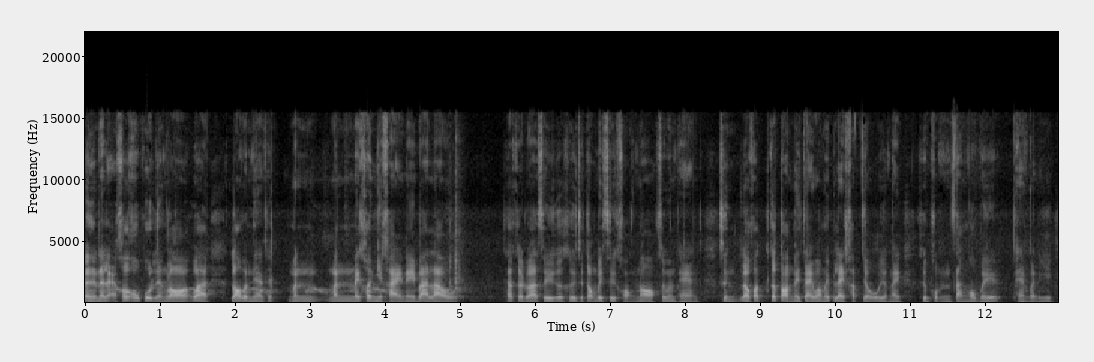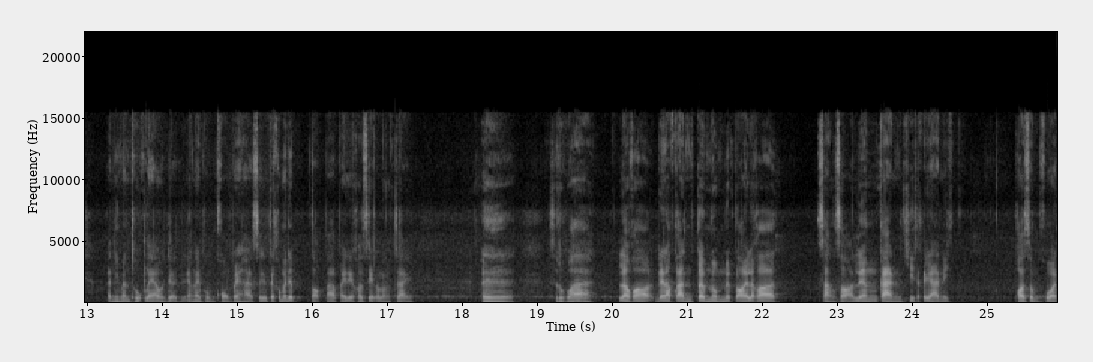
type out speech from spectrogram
เออนั่นแหละเขาเขาพูดเรื่องล้อว่าล้อแบบเนี้ยถ้ามันมันไม่ค่อยมีขายในบ้านเรา ถ้าเกิดว่าซื้อก็คือจะต้องไปซื้อของนอกซึ่งมันแพง ซึ่งเราก็ก็ตอบในใจว่าไม่เป็นไรครับเดี๋ยวยังไง คือผมตั้งงบไว้แพงกว่านี้ อันนี้มันถูกแล้วเดี๋ยวยังไงผมคงไปหาซื้อ แต่ก็ไม่ได้ตอบป้าไปเดี๋ยวเขาเสียกำลังใจ เออสรุปว่าเราก็ได้รับการเติมนมเรียบร้อย แล้วก็สั่งสอนเรื่องการขี่จักรยานอีก พอสมควร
